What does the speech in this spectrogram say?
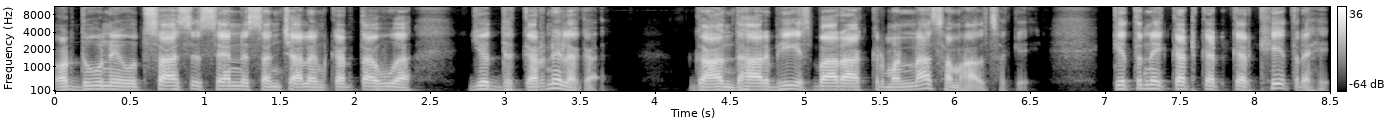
और दूने उत्साह से सैन्य संचालन करता हुआ युद्ध करने लगा। गांधार भी इस बार आक्रमण न संभाल सके। कितने कटकट कर खेत रहे,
